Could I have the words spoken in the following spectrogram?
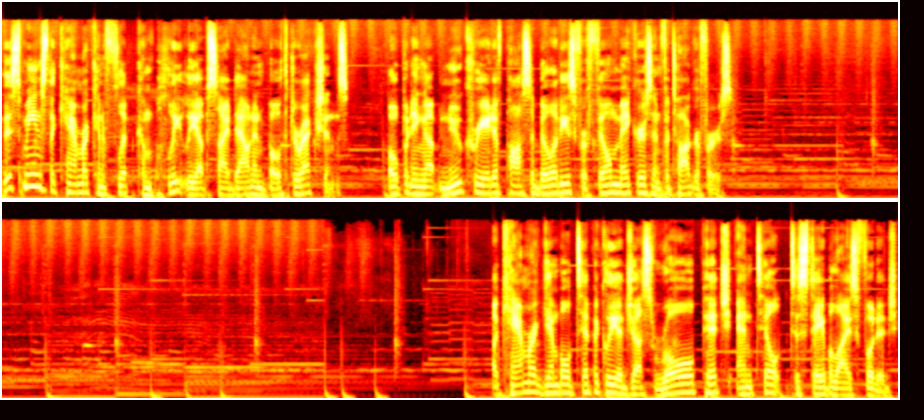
This means the camera can flip completely upside down in both directions, opening up new creative possibilities for filmmakers and photographers. A camera gimbal typically adjusts roll, pitch, and tilt to stabilize footage,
